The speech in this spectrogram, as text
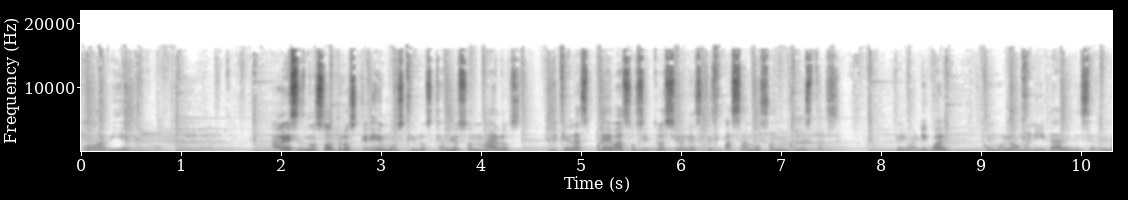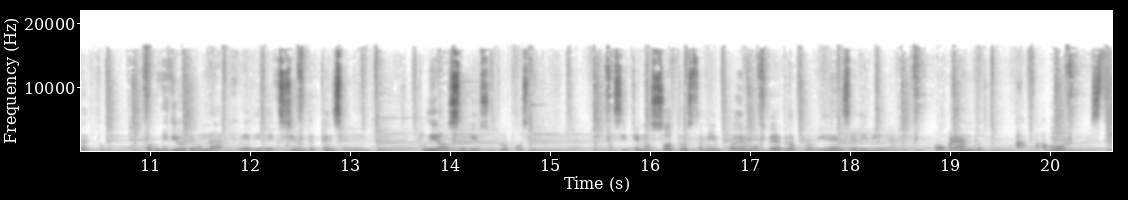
todavía era joven. A veces nosotros creemos que los cambios son malos y que las pruebas o situaciones que pasamos son injustas, pero al igual como la humanidad en ese relato, por medio de una redirección de pensamiento, pudieron seguir su propósito. Así que nosotros también podemos ver la providencia divina obrando a favor nuestro.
